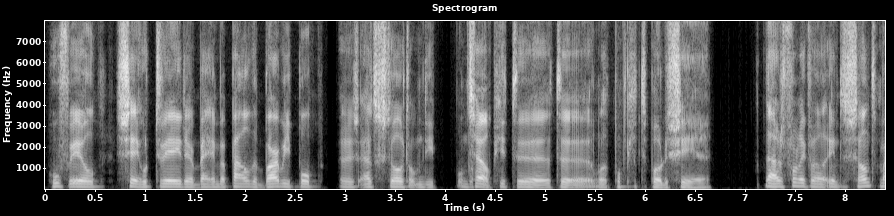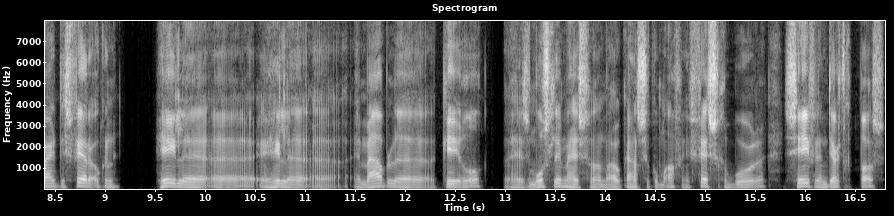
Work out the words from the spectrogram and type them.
hoeveel CO2 er bij een bepaalde Barbiepop is uitgestoten om, die, om, dat popje te, te, om dat popje te produceren. Nou, dat vond ik wel interessant. Maar het is verder ook een hele, uh, hele uh, amabele kerel. Hij is moslim, hij is van de Marokkaanse komaf, in Ves geboren, 37 pas.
